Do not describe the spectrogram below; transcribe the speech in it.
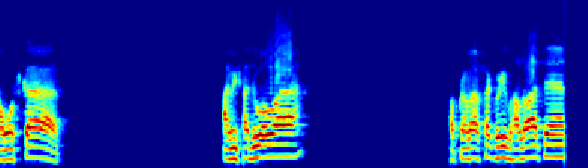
নমস্কার। আমি সাধু বাবা। আপনারা আশা করি ভালো আছেন।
